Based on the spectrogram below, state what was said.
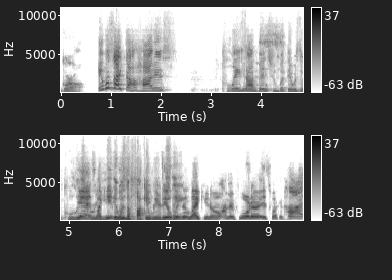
girl? It was like the hottest place I've been to, but there was the coolest Yes, breeze. like it, it, was, the fucking weirdest deal thing. with it. Like you know, I'm in Florida. It's fucking hot,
